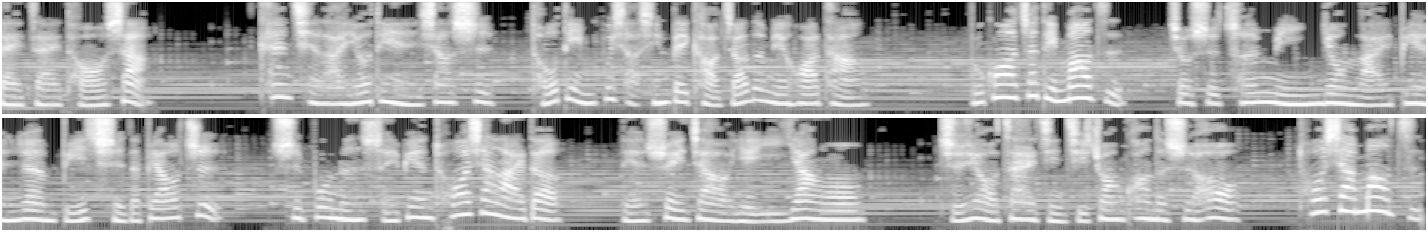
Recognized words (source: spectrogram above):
戴在头上，看起来有点像是头顶不小心被烤焦的棉花糖。不过这顶帽子，就是村民用来辨认彼此的标志，是不能随便脱下来的，连睡觉也一样哦。只有在紧急状况的时候，脱下帽子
